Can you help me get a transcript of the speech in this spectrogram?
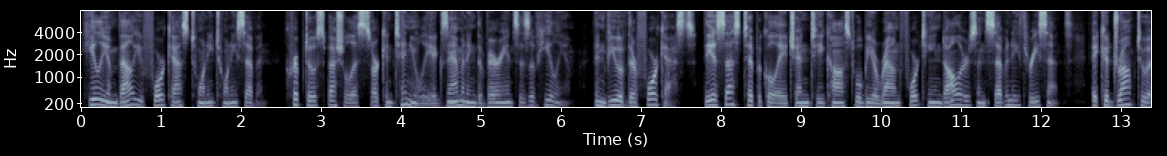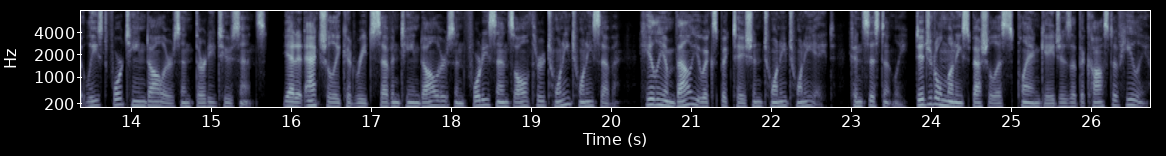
Helium Value Forecast 2027. Crypto specialists are continually examining the variances of helium. In view of their forecasts, the assessed typical HNT cost will be around $14.73. It could drop to at least $14.32, yet it actually could reach $17.40 all through 2027. Helium Value Expectation 2028. Consistently, digital money specialists plan gauges at the cost of helium.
